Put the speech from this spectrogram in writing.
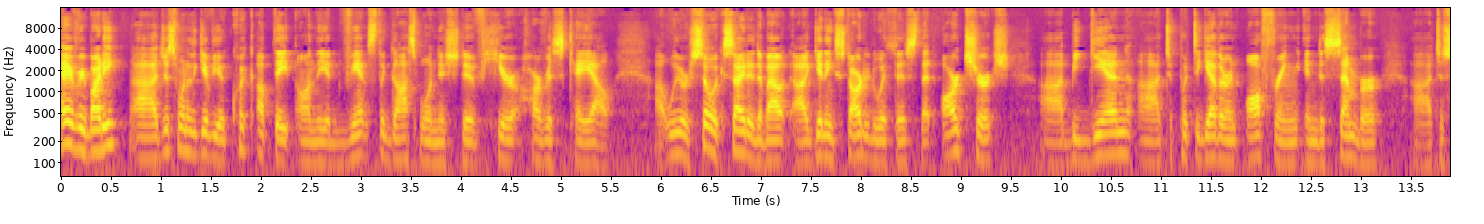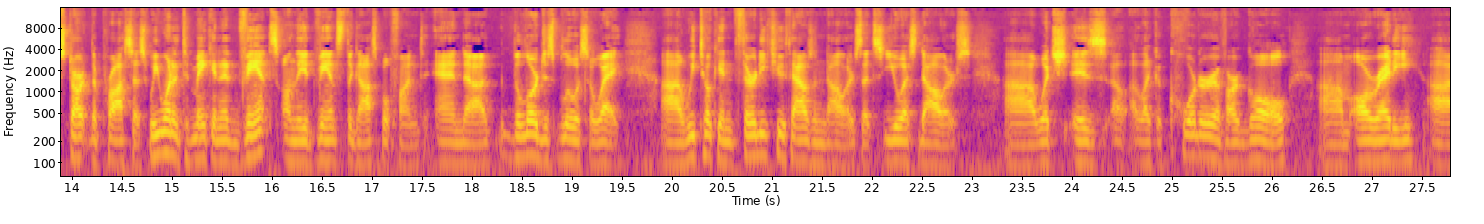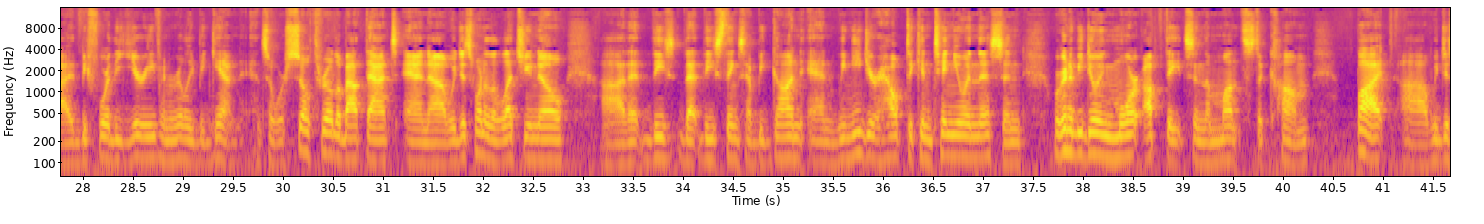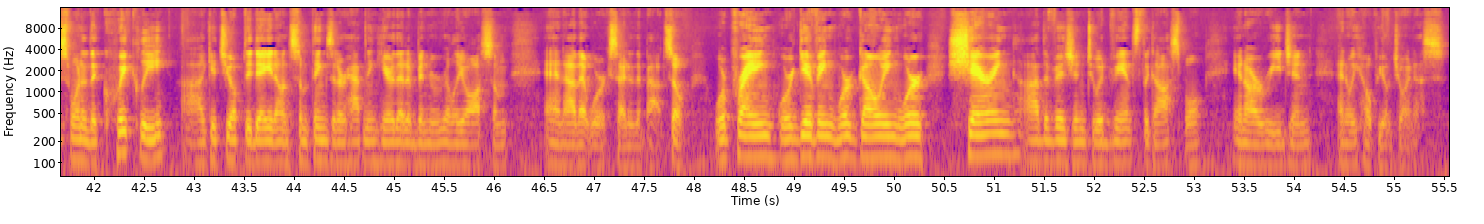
Hey, everybody. I uh, just wanted to give you a quick update on the Advance the Gospel initiative here at Harvest KL. Uh, we were so excited about uh, getting started with this that our church uh, began uh, to put together an offering in December uh, to start the process. We wanted to make an advance on the Advance the Gospel Fund, and the Lord just blew us away. We took in $32,000, that's US dollars, uh, which is like a quarter of our goal um, already before the year even really began. And so we're so thrilled about that, and we just wanted to let you know that these that these things have begun, and we need your help to continue in this. And we're going to be doing more updates in the months to come. But uh, we just wanted to quickly uh, get you up to date on some things that are happening here that have been really awesome and uh, that we're excited about. So we're praying, we're giving, we're going, we're sharing uh, the vision to advance the gospel in our region, and we hope you'll join us.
